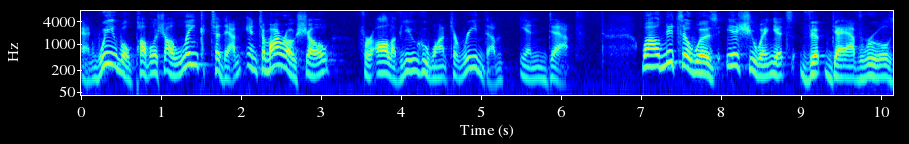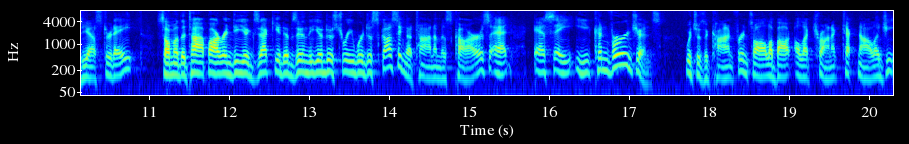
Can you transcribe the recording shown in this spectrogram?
and we will publish a link to them in tomorrow's show for all of you who want to read them in depth. While NHTSA was issuing its VIPGAV rules yesterday, some of the top R&D executives in the industry were discussing autonomous cars at SAE Convergence, which is a conference all about electronic technology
